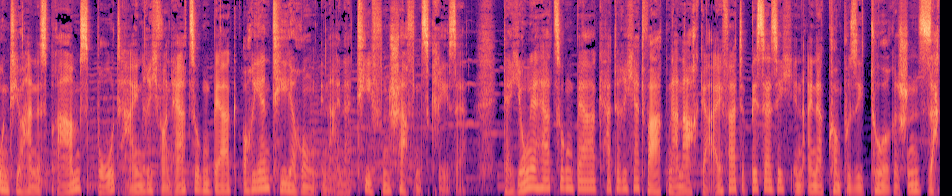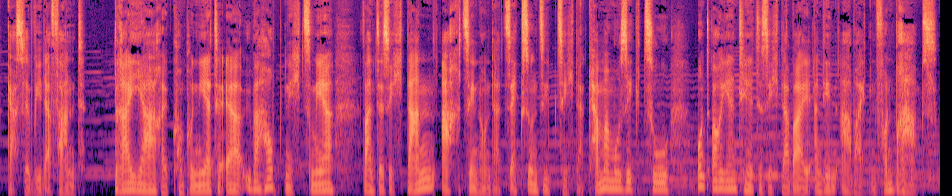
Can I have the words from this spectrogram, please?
Und Johannes Brahms bot Heinrich von Herzogenberg Orientierung in einer tiefen Schaffenskrise. Der junge Herzogenberg hatte Richard Wagner nachgeeifert, bis er sich in einer kompositorischen Sackgasse wiederfand. Drei Jahre komponierte er überhaupt nichts mehr, wandte sich dann 1876 der Kammermusik zu und orientierte sich dabei an den Arbeiten von Brahms.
